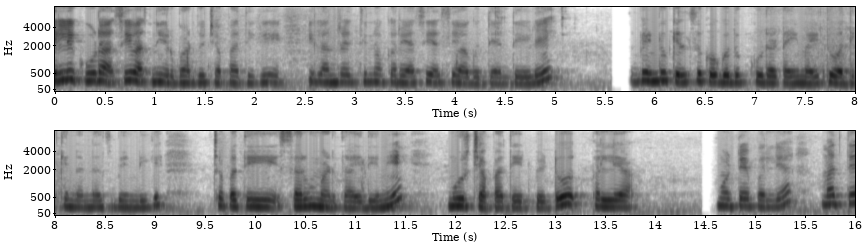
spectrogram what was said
ಎಲ್ಲಿ ಕೂಡ ಹಸಿ ವಾಸನೆ ಇರಬಾರ್ದು ಚಪಾತಿಗೆ. ಇಲ್ಲಾಂದರೆ ತಿನ್ನೋಕರೆ ಹಸಿ ಹಸಿ ಆಗುತ್ತೆ ಅಂತೇಳಿ. ಹಸ್ಬೆಂಡು ಕೆಲ್ಸಕ್ಕೆ ಹೋಗೋದಕ್ಕೆ ಕೂಡ ಟೈಮ್ ಆಯಿತು. ಅದಕ್ಕೆ ನನ್ನ ಹಸ್ಬೆಂಡಿಗೆ ಚಪಾತಿ ಸರ್ವ್ ಮಾಡ್ತಾ ಇದ್ದೀನಿ. ಮೂರು ಚಪಾತಿ ಇಟ್ಬಿಟ್ಟು ಪಲ್ಯ, ಮೊಟ್ಟೆ ಪಲ್ಯ, ಮತ್ತು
